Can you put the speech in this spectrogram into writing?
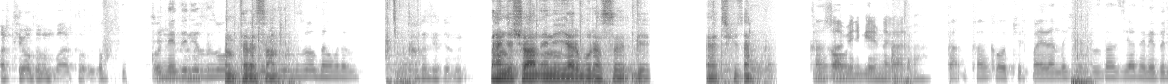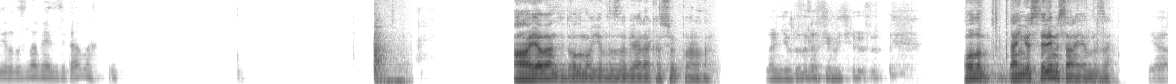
artıyor oldu oğlum bu artı oldu. o Şey, nedir yıldız oldu? Enteresan. Nedir yıldız oldu amına koyayım. Bence şu an en iyi yer burası. Evet güzel. Kanka, o, benim yerimde galiba. kan- kanka o Türk bayrağındaki yıldızdan ziyade nedir yıldızına benzedi ama. A'ya benzedi oğlum o yıldızla bir alakası yok bu arada. Lan yıldızı nasıl yapacağız? Oğlum ben göstereyim mi sana yıldızı? ya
